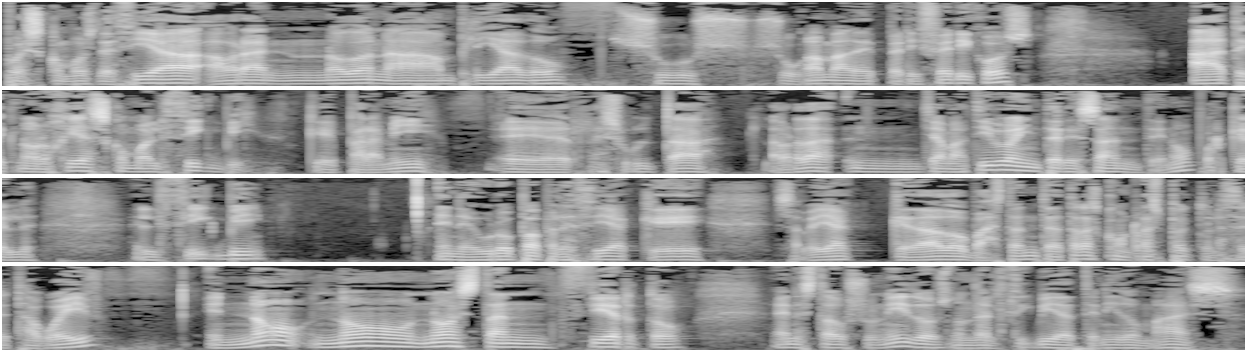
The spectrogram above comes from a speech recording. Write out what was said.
Pues como os decía ahora Nodon ha ampliado su gama de periféricos a tecnologías como el Zigbee, que para mí eh, resulta, la verdad, mm, llamativo e interesante, ¿no? Porque el, el Zigbee en Europa parecía que se había quedado bastante atrás con respecto al Z-Wave. Eh, no, no, no es tan cierto en Estados Unidos, donde el Zigbee ha tenido más,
